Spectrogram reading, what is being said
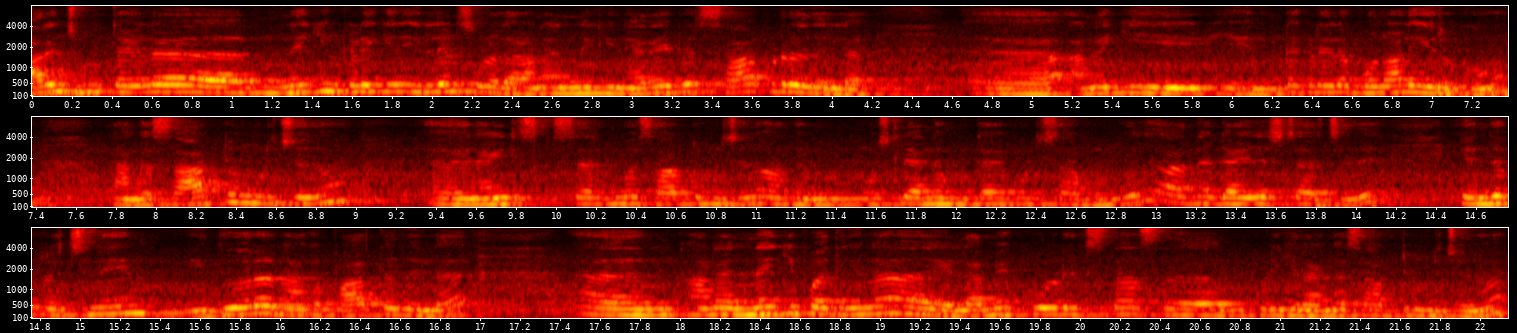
ஆரஞ்சு மிட்டாயில் இன்றைக்கும் கிடைக்கிது இல்லைன்னு சொல்லலை. ஆனால் இன்றைக்கி நிறைய பேர் சாப்பிட்றது இல்லை. அன்னைக்கு எந்த கடையில் போனாலும் இருக்கும். நாங்கள் சாப்பிட்டு முடித்ததும் நைன்டி சிக்ஸாக இருக்கும்போது சாப்பிட்டு முடிச்சதும் அந்த மோஸ்ட்லி அந்த முட்டாயை போட்டு சாப்பிடும்போது அந்த டைஜஸ்ட் ஆச்சுது. எந்த பிரச்சனையும் இதுவரை நாங்கள் பார்த்ததில்ல ஆனால் இன்றைக்கி பார்த்திங்கன்னா எல்லாமே கூல்ட்ரிங்க்ஸ் தான் ச- குடிக்கிறாங்க சாப்பிட்டு முடிச்சதும்.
